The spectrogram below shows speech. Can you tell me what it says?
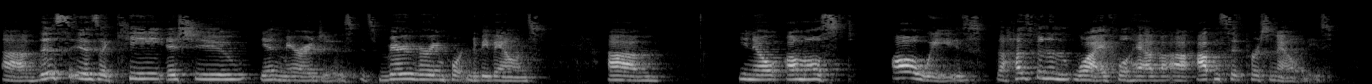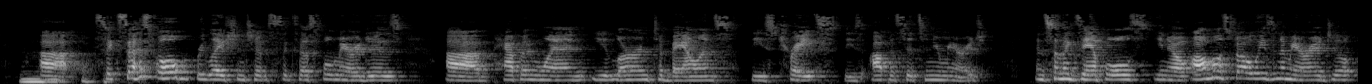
Uh, this is a key issue in marriages. It's very, very important to be balanced. Um, you know, almost always the husband and wife will have uh, opposite personalities. Mm-hmm. Uh, successful relationships, successful marriages uh, happen when you learn to balance these traits, these opposites in your marriage. And some examples, you know, almost always in a marriage, you'll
